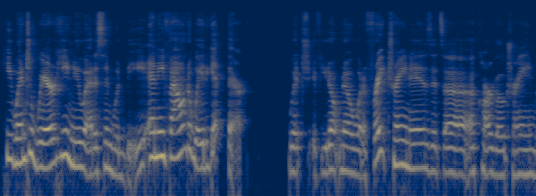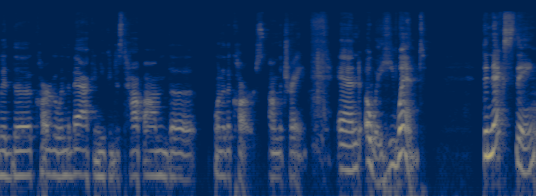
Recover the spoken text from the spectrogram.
He went to where he knew Edison would be and he found a way to get there. Which, if you don't know what a freight train is, it's a, a cargo train with the cargo in the back, and you can just hop on the one of the cars on the train. And away he went. The next thing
